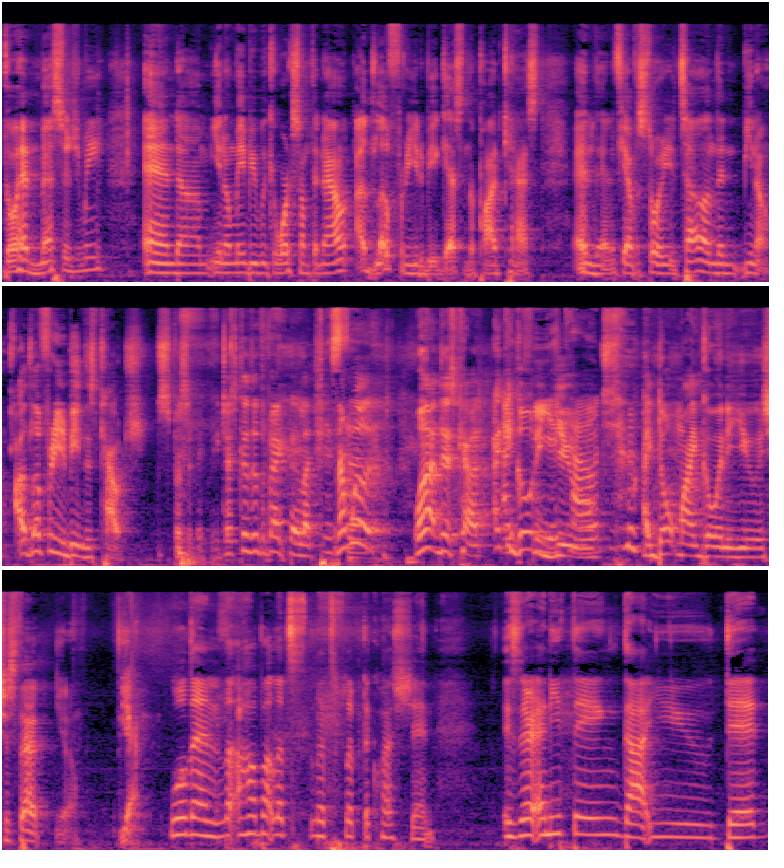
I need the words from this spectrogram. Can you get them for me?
go ahead and message me, and um, you know, maybe we could work something out. I'd love for you to be a guest in the podcast, and then if you have a story to tell, and then you know, I'd love for you to be in this couch specifically, just because of the fact that like, Just and I'm willing. Well, not this couch. I can go to you. couch. I don't mind going to you. It's just that you know, yeah. Well then, how about let's let's flip the question. Is there anything that you did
